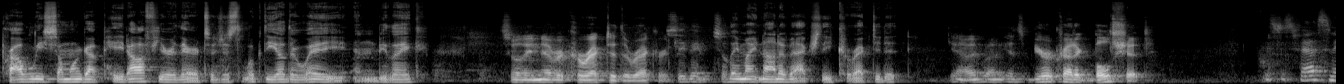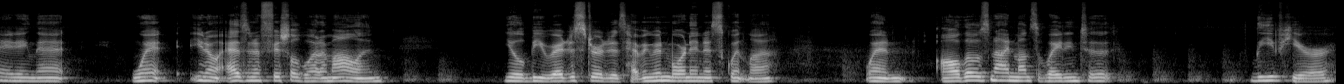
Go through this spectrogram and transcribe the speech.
probably someone got paid off here or there to just look the other way and be like, So they never corrected the record. see, they, so they might not have actually corrected it. Yeah, it's bureaucratic bullshit. It's just fascinating that when, you know, as an official Guatemalan, you'll be registered as having been born in Escuintla when all those nine months of waiting to leave here,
